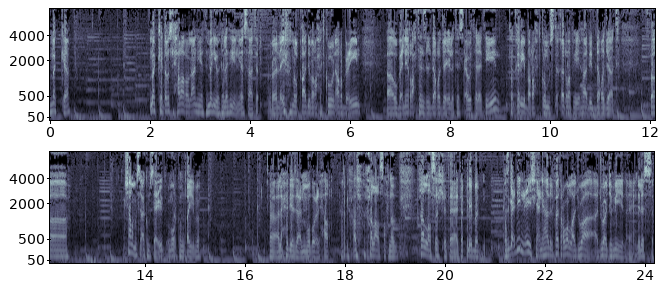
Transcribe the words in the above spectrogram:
مكة. مكة درجة الحرارة الآن هي 38 يا ساتر. الأيام القادمة راح تكون 40 آه، وبعدين راح تنزل درجة إلى 39 تقريبا راح تكون مستقرة في هذه الدرجات. ف إن شاء الله مساءكم سعيد أموركم طيبة. لا أحد يزعل من موضوع الحر. يعني خلاص إحنا خلص الشتاء يعني تقريبا. بس قاعدين نعيش يعني هذه الفترة والله أجواء أجواء جميلة يعني لسه.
